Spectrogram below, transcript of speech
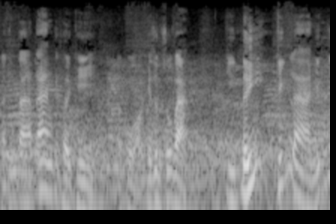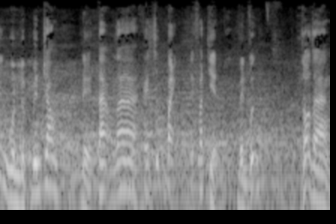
là chúng ta đang cái thời kỳ của cái dân số vàng thì đấy chính là những cái nguồn lực bên trong để tạo ra cái sức mạnh để phát triển bền vững. Rõ ràng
